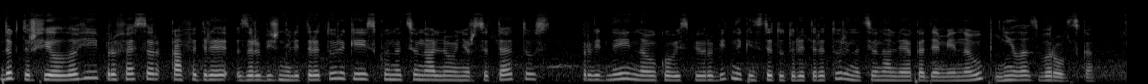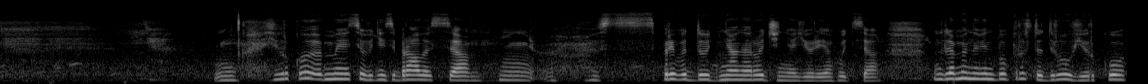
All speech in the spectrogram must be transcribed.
доктор філології, професор кафедри зарубіжної літератури Київського національного університету, провідний науковий співробітник Інституту літератури Національної академії наук Ніла Зборовська. Юрко, ми сьогодні зібралися з приводу дня народження Юрія Гудзя. Ну, Для мене він був просто друг Юрко.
